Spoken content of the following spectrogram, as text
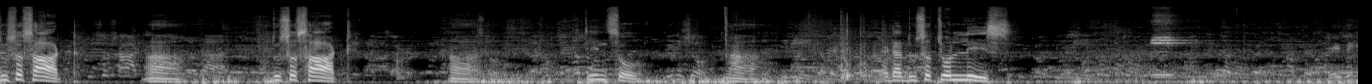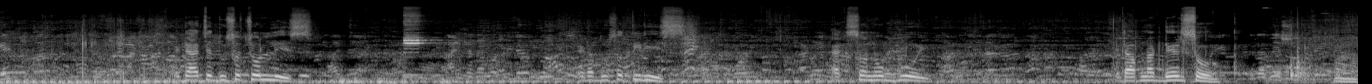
দুশো ষাট। হ্যাঁ। দুশো ষাট। হ্যাঁ। তিনশো। হ্যাঁ। এটা দুশো চল্লিশ। এটা আছে দুশো চল্লিশ। এটা দুশো তিরিশ। একশো নব্বই। এটা আপনার দেড়শো। হ্যাঁ।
